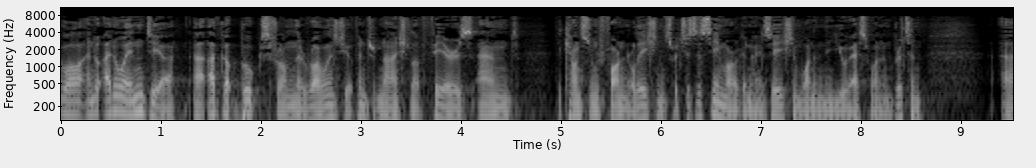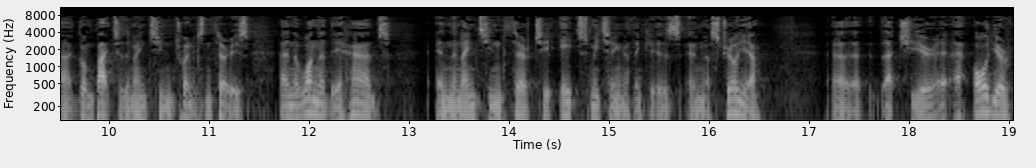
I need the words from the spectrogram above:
well, I know, I know India. Uh, I've got books from the Royal Institute of International Affairs and the Council on Foreign Relations, which is the same organization, one in the US, one in Britain, uh, going back to the 1920s and 30s. And the one that they had in the 1938 meeting, I think it is, in Australia, uh, that year. Uh, uh, all your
